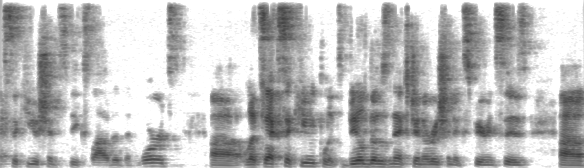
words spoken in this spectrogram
execution speaks louder than words. Uh, let's execute. Let's build those next generation experiences. Uh,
